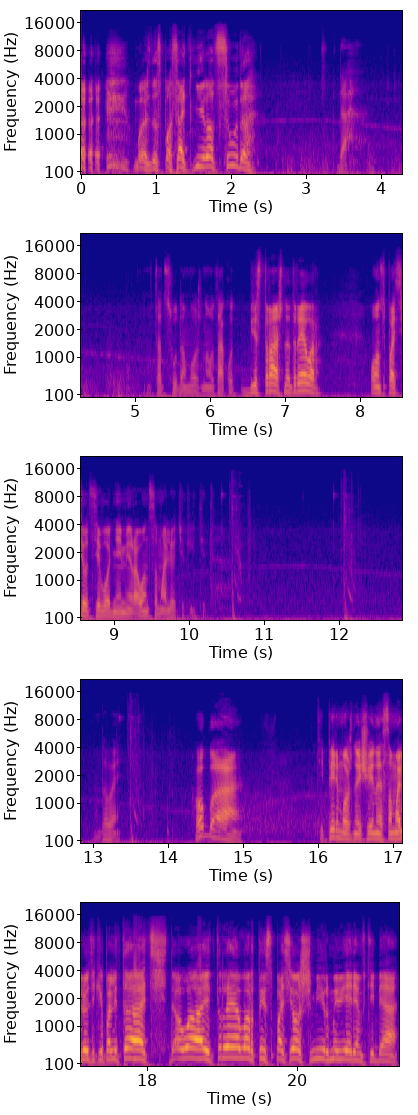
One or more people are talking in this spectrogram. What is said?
Можно спасать мир отсюда. Да. Вот отсюда можно вот так вот. Бесстрашный Тревор. Он спасет сегодня мир, а он самолетик летит. Ну давай. Оба! Теперь можно еще и на самолетике полетать. Давай, Тревор, ты спасешь мир, мы верим в тебя.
